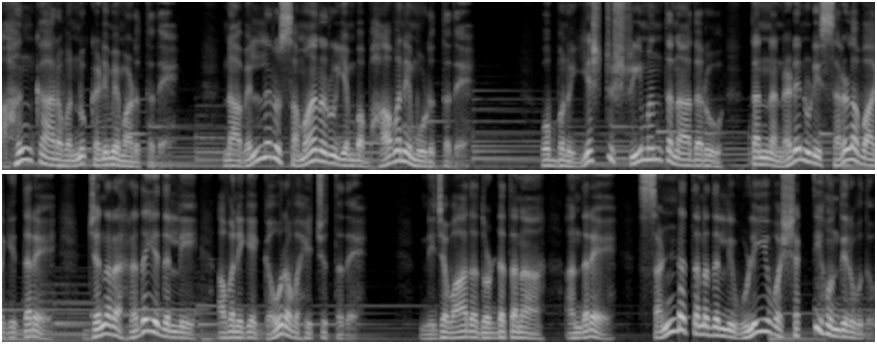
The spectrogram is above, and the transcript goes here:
ಅಹಂಕಾರವನ್ನು ಕಡಿಮೆ ಮಾಡುತ್ತದೆ. ನಾವೆಲ್ಲರೂ ಸಮಾನರು ಎಂಬ ಭಾವನೆ ಮೂಡುತ್ತದೆ. ಒಬ್ಬನು ಎಷ್ಟು ಶ್ರೀಮಂತನಾದರೂ ತನ್ನ ನಡೆನುಡಿ ಸರಳವಾಗಿದ್ದರೆ ಜನರ ಹೃದಯದಲ್ಲಿ ಅವನಿಗೆ ಗೌರವ ಹೆಚ್ಚುತ್ತದೆ. ನಿಜವಾದ ದೊಡ್ಡತನ ಅಂದರೆ ಸಣ್ಣತನದಲ್ಲಿ ಉಳಿಯುವ ಶಕ್ತಿ ಹೊಂದಿರುವುದು.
